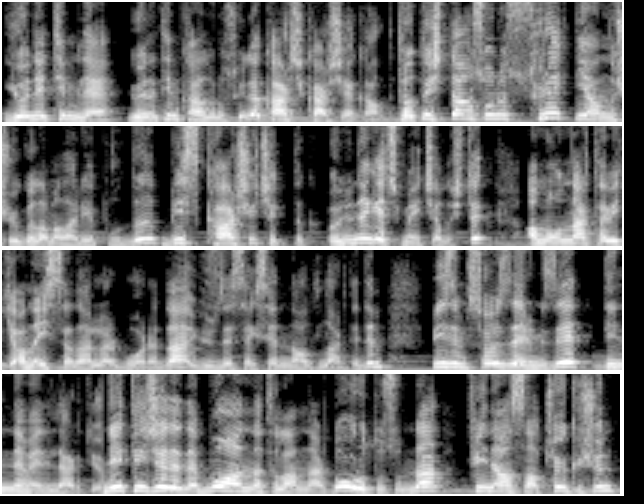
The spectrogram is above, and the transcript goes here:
yönetimle, yönetim kadrosuyla karşı karşıya kaldık. Satıştan sonra sürekli yanlış uygulamalar yapıldı. Biz karşı çıktık, önüne geçmeye çalıştık ama onlar tabii ki ana hissedarlar bu arada. %80'ini aldılar dedim. Bizim sözlerimizi dinlemediler diyor. Neticede de bu anlatılanlar doğrultusunda finansal çöküşün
